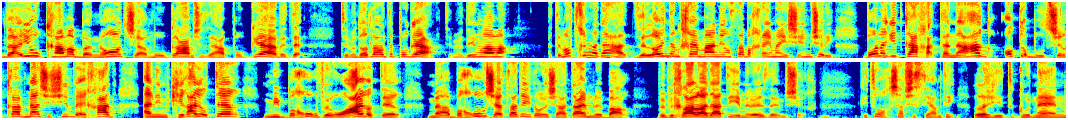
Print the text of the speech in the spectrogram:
והיו כמה בנות שאמרו גם שזה היה פוגע וזה. אתם יודעות למה זה פוגע? אתם יודעים למה? אתם לא צריכים לדעת, זה לא עניינכם מה אני עושה בחיים האישיים שלי. בואו נגיד ככה, את הנהג אוטובוס של קו 161, אני מכירה יותר מבחור, ורואה יותר, מהבחור שיצאתי איתו לשעתיים לבר, ובכלל לא ידעתי אם איזה המשך. בקיצור, עכשיו שסיימתי להתגונן,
